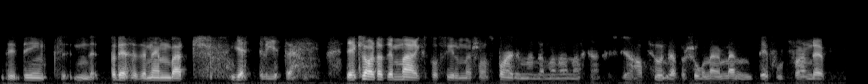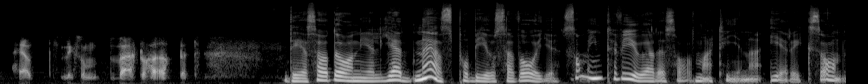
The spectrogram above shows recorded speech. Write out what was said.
det, det, är inte på det sättet nämnvärt jättelite. Det är klart att det märks på filmer som Spiderman där man annars kanske skulle ha haft 100 personer, men det är fortfarande helt liksom värt att ha öppet. Det sa Daniel Gäddnäs på Bio Savoy som intervjuades av Martina Eriksson.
